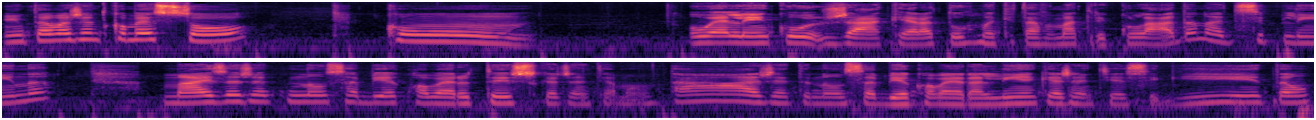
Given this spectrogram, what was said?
Então a gente começou com o elenco já, que era a turma que estava matriculada na disciplina, mas a gente não sabia qual era o texto que a gente ia montar, a gente não sabia qual era a linha que a gente ia seguir, então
